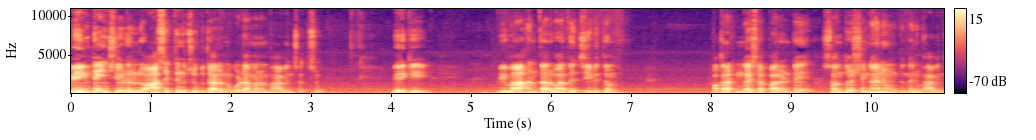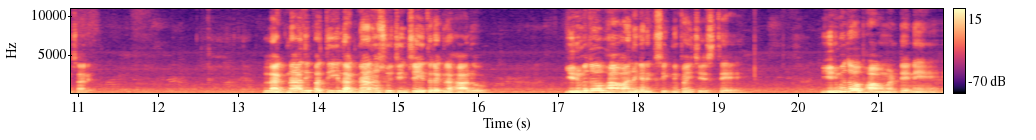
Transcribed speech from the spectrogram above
మెయింటైన్ చేయడంలో ఆసక్తిని చూపుతారని కూడా మనం భావించవచ్చు వీరికి వివాహం తర్వాత జీవితం ఒక రకంగా చెప్పాలంటే సంతోషంగానే ఉంటుందని భావించాలి. లగ్నాధిపతి లగ్నాన్ని సూచించే ఇతర గ్రహాలు ఎనిమిదో భావాన్ని కనుక సిగ్నిఫై చేస్తే ఎనిమిదో భావం అంటేనే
